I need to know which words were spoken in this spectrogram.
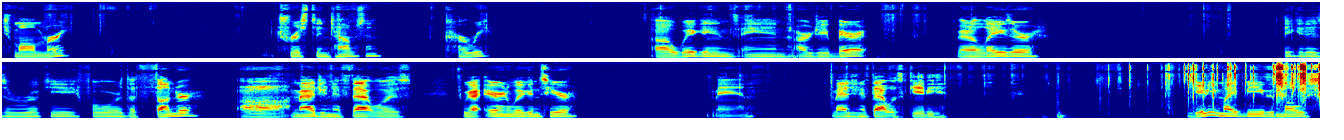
Jamal Murray, Tristan Thompson, Curry, uh, Wiggins, and RJ Barrett. We got a laser. Think it is a rookie for the Thunder. Oh, imagine if that was. So we got Aaron Wiggins here. Man, imagine if that was Giddey. Giddey might be the most,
